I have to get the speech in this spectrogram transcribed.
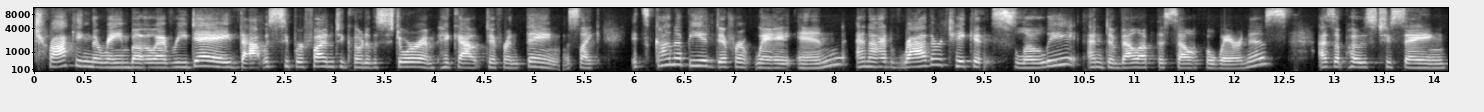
tracking the rainbow every day. That was super fun to go to the store and pick out different things. Like it's going to be a different way in. And I'd rather take it slowly and develop the self awareness as opposed to saying,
